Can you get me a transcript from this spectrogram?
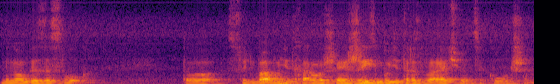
много заслуг, то судьба будет хорошая, жизнь будет разворачиваться к лучшему.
